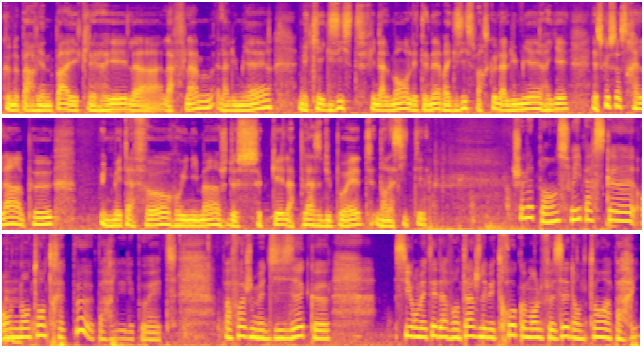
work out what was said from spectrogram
que ne parviennent pas à éclairer la, flamme, la lumière, mais qui existent finalement. Les ténèbres existent parce que la lumière y est. Est-ce que ce serait là un peu une métaphore ou une image de ce qu'est la place du poète dans la cité? Je le pense, oui, parce que on entend très peu parler les poètes. Parfois, je me disais que si on mettait davantage les métros comme on le faisait dans le temps à Paris,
